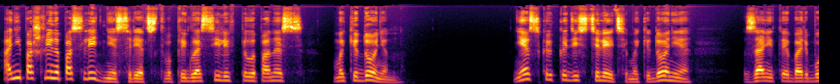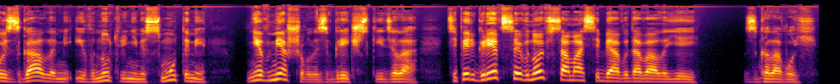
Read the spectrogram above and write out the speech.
они пошли на последнее средство, пригласили в Пелопоннес Македонин. Несколько десятилетий Македония, занятая борьбой с галлами и внутренними смутами, не вмешивалась в греческие дела. Теперь Греция вновь сама себя выдавала ей с головой.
